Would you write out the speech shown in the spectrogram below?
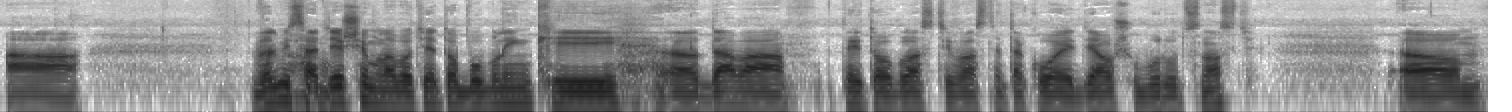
a veľmi sa teším, lebo tieto bublinky uh, dáva tejto oblasti vlastne takú aj ďalšiu budúcnosť. Um,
